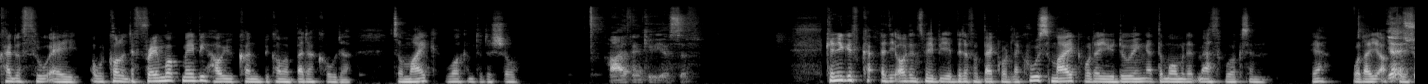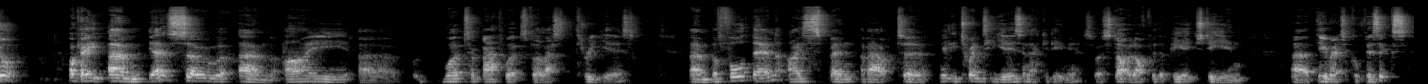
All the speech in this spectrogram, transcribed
kind of through a, I would call it a framework, maybe, how you can become a better coder. So, Mike, welcome to the show. Hi, thank you, Jousef. Can you give the audience maybe a bit of a background? Like, who's Mike? What are you doing at the moment at MathWorks? And yeah, what are you up yeah, to? Yeah, sure. Okay. Um, yeah, so um, I uh, worked at MathWorks for the last three years. Um, before then, I spent about uh, nearly 20 years in academia. So I started off with a PhD in uh, theoretical physics.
